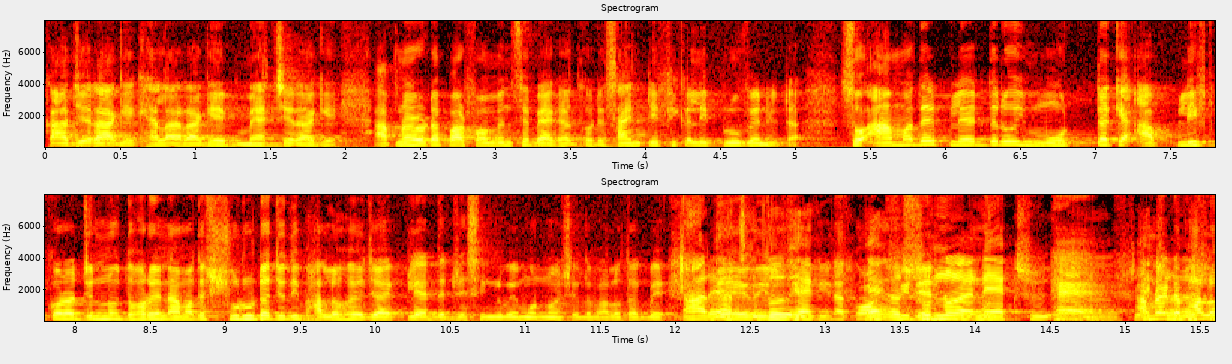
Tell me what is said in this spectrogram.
কাজের আগে খেলার আগে ম্যাচের আগে আপনার ওটা পারফরমেন্সে ব্যাঘাত ঘটে সাইন্টিফিক্যালি প্রুভেন এটা। সো আমাদের প্লেয়ারদের ওই মোডটাকে আপলিফট করার জন্য ধরেন আমাদের শুরুটা যদি ভালো হয়ে যায় প্লেয়ারদের ড্রেসিং রুমে মন মানসিকতা ভালো থাকবে শু- হ্যাঁ হ্যাঁ, আমরা একটা ভালো।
